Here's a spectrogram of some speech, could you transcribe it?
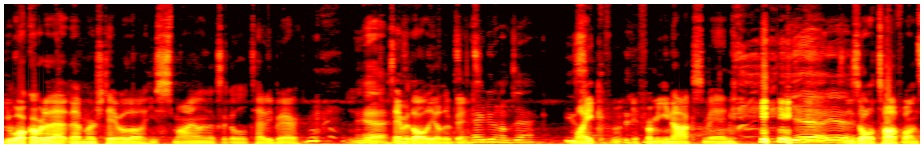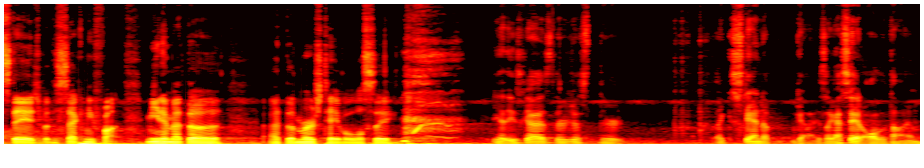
you walk over to that, that merch table though, he's smiling, looks like a little teddy bear. yeah. Same with like- all the other he's like, bands. How you doing? I'm Zach. He's- Mike from from Enox, man. Yeah, yeah. He's all tough on stage, but the second you fi- meet him at the at the merch table, we'll see. Yeah, these guys, they're just they're like stand up guys. Like I say it all the time,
